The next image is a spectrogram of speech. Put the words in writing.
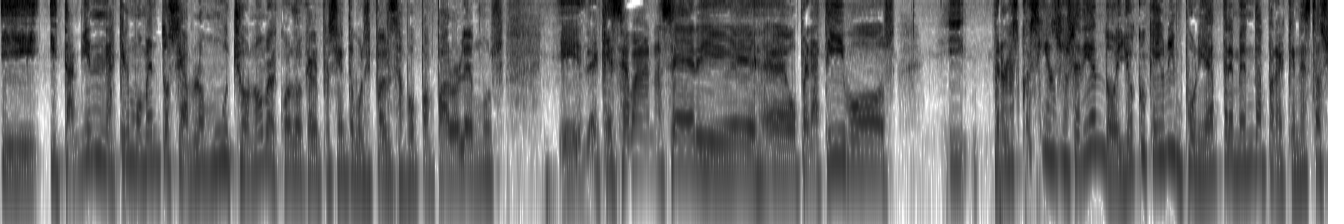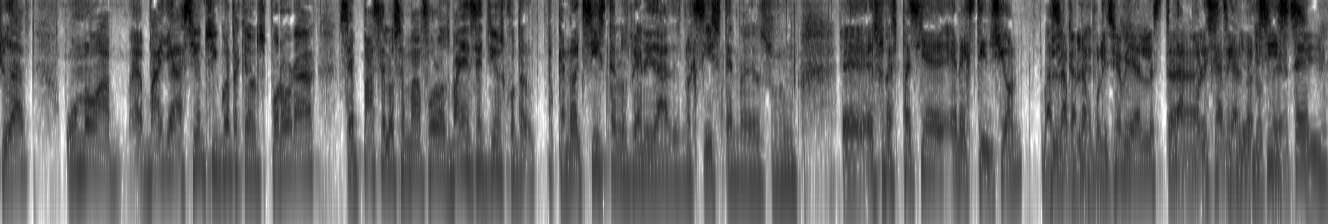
Y, y también en aquel momento se habló mucho, ¿no? Me acuerdo que era el presidente municipal de Zapopan, Pablo Lemus, y de que se van a hacer y, eh, operativos. Y, pero las cosas siguen sucediendo. Yo creo que hay una impunidad tremenda para que en esta ciudad uno a- vaya a 150 kilómetros por hora, se pase los semáforos, vaya en sentidos contrarios, porque no existen las vialidades, no existen, es, un, eh, es una especie en extinción. Básicamente. la policía vial está. La policía vial no existe. sí.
